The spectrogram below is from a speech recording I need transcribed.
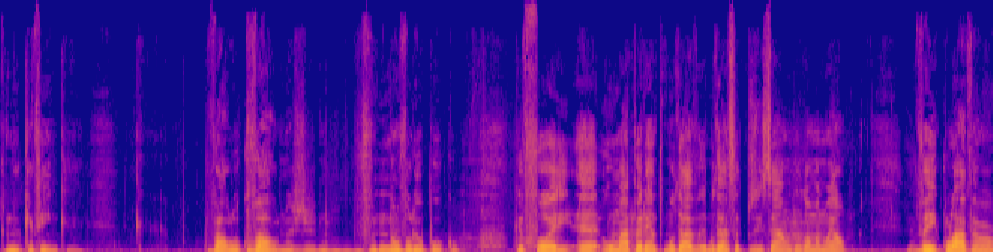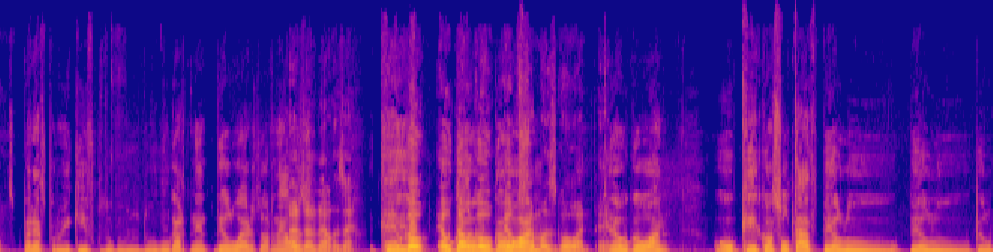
que, que, enfim que, que vale o que vale mas não valeu pouco que foi eh, uma aparente mudada- mudança de posição do Dom Manuel veiculada ao que parece por um equívoco do, do lugar-tenente dele, o As Ornelas, janelas, é. que- é o Go, é o, o tal Go- Go, Go é o famoso Go On. É. é o Go On. O que, consultado pelo, pelo, pelo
